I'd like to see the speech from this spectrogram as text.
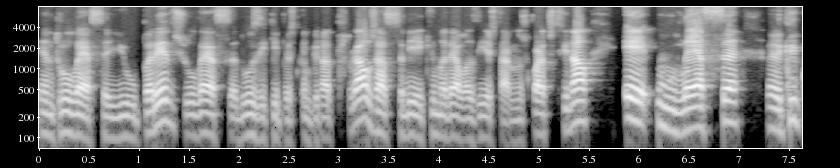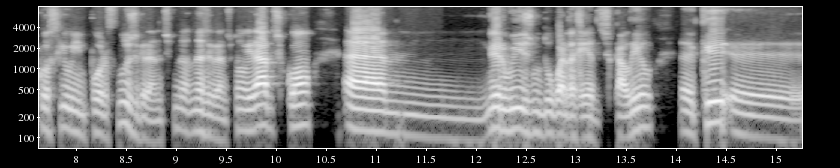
entre o Lessa e o Paredes. O Lessa, duas equipas de Campeonato de Portugal, já se sabia que uma delas ia estar nos quartos de final. É o Lessa uh, que conseguiu impor-se nas grandes penalidades com um, heroísmo do guarda-redes Khalil, eh, que uh,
